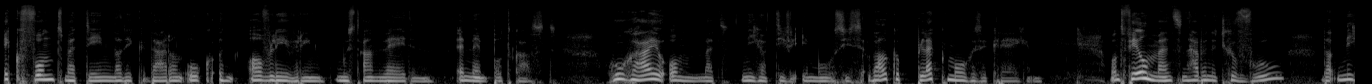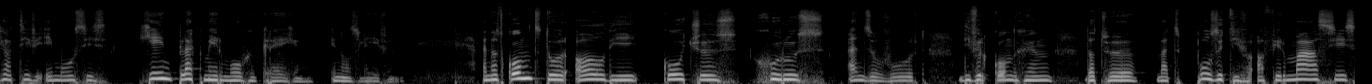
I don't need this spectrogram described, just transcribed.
ik vond meteen dat ik daar dan ook een aflevering moest aan wijden in mijn podcast. Hoe ga je om met negatieve emoties? Welke plek mogen ze krijgen? Want veel mensen hebben het gevoel dat negatieve emoties geen plek meer mogen krijgen in ons leven. En dat komt door al die coaches, goeroes enzovoort, die verkondigen dat we met positieve affirmaties,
